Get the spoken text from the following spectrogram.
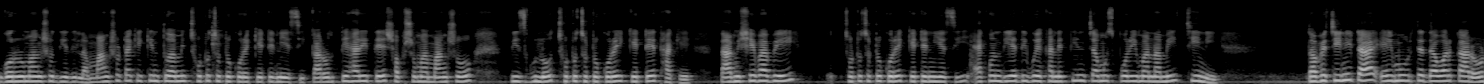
গরুর মাংস দিয়ে দিলাম। মাংসটাকে কিন্তু আমি ছোট ছোট করে কেটে নিয়েছি, কারণ তেহারিতে সবসময় মাংস পিসগুলো ছোট ছোট করেই কেটে থাকে। তা আমি সেভাবেই ছোট ছোট করে কেটে নিয়েছি। এখন দিয়ে দিব এখানে তিন চামচ পরিমাণ আমি চিনি। তবে চিনিটা এই মুহূর্তে দেওয়ার কারণ,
